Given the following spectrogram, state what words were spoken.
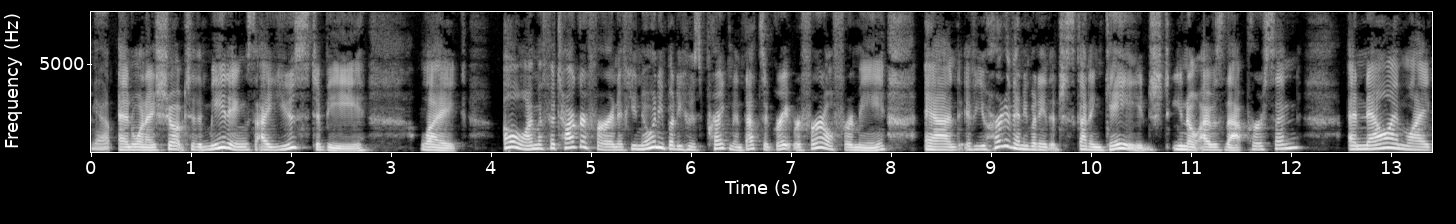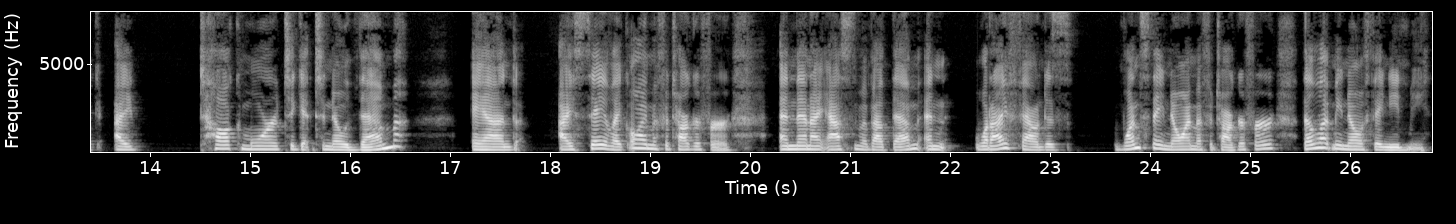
Yep. And when I show up to the meetings, I used to be like, oh, I'm a photographer. And if you know anybody who's pregnant, that's a great referral for me. And if you heard of anybody that just got engaged, you know, I was that person. And now I'm like, I talk more to get to know them. And I say, like, oh, I'm a photographer. And then I ask them about them. And what I found is once they know I'm a photographer, they'll let me know if they need me.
